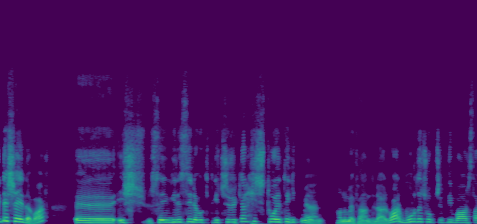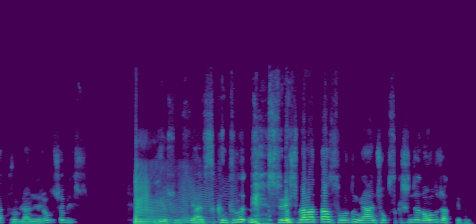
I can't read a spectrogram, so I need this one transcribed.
Bir de şey de var. Eee, eş sevgilisiyle vakit geçirirken hiç tuvalete gitmeyen hanımefendiler var. Burada çok ciddi bağırsak problemleri oluşabilir. Biliyorsunuz. Yani sıkıntılı bir süreç. Ben hatta sordum yani çok sıkışınca ne olacak dedim.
